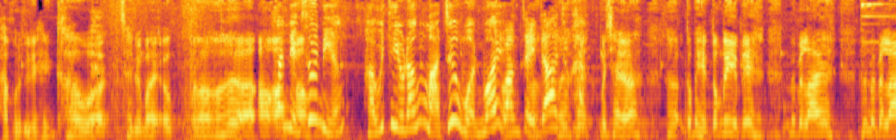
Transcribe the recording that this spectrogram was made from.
หากคนอื่นเห็นเข้าอะใช่หรือไม่เอาเอาเอาเอาท่านเหนียงซื่อเหนียง หาวิธีรั้งหมาจื้อเหวินไว้ วางใจได้เจ้าค่ะ ไม่ใช่นะเออก็ไม่เห็นต้องรีบนี่ไม่เป็นไรไม่เป็นไร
